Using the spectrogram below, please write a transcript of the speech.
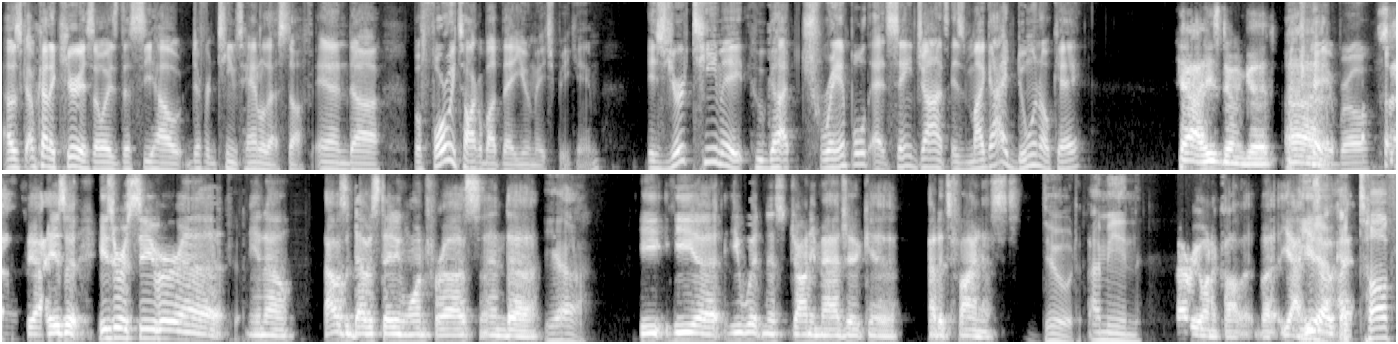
I was I'm kind of curious always to see how different teams handle that stuff. And uh, before we talk about that UMHB game, is your teammate who got trampled at St. John's is my guy doing okay? Yeah, he's doing good. Okay, uh, bro. So, yeah, he's a he's a receiver. Uh, you know, that was a devastating one for us, and uh, yeah, he he uh, he witnessed Johnny Magic uh, at its finest. Dude, I mean, whatever you want to call it, but yeah, he's yeah, okay. A tough,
